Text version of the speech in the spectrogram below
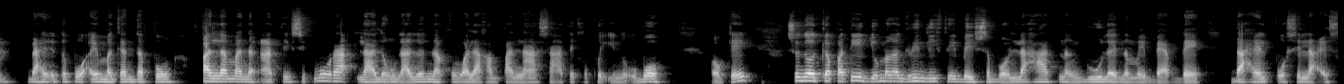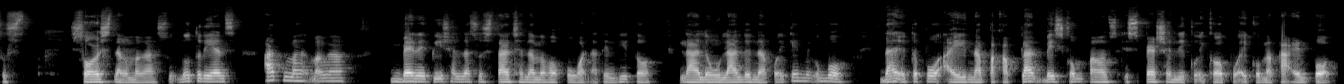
dahil ito po ay maganda pong panlaman ng ating sikmura, lalong-lalo na kung wala kang panlasa at ikaw po inuubo. Okay? Sunod kapatid, yung mga green leafy vegetable, lahat ng gulay na may berde dahil po sila ay source ng mga nutrients at ma- mga beneficial na sustansya na makukuha natin dito, lalong-lalo na kung ikay may ubo. Dahil ito po ay napaka-plant-based compounds, especially kung ikaw po ay kumakain po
